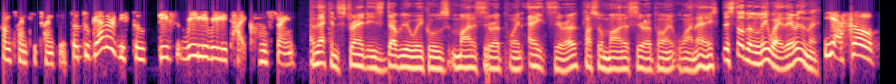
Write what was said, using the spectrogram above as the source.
from 2020. So together, these two gives really, really tight constraints. And that constraint is W equals minus 0.80 plus or minus 0.18. There's still a bit of leeway there, isn't there? Yeah, so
